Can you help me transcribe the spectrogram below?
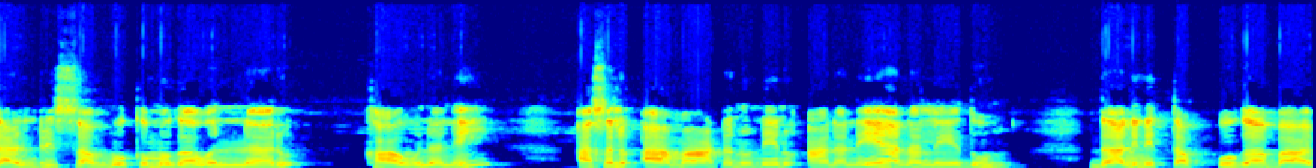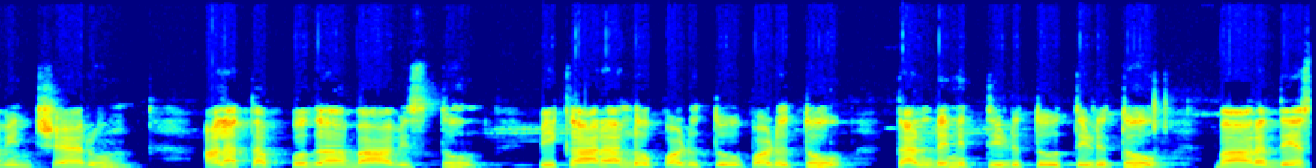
తండ్రి సమ్ముఖముగా ఉన్నారు. కావుననే అసలు ఆ మాటను నేను అననే అనలేదు. దానిని తప్పుగా భావించారు. అలా తప్పుగా భావిస్తూ వికారాల్లో పడుతూ పడుతూ తండ్రిని తిడుతూ తిడుతూ భారతదేశ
